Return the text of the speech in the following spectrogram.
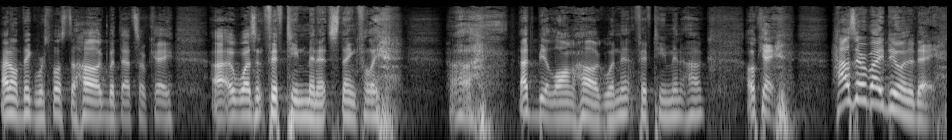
I don't think we're supposed to hug, but that's okay. Uh, it wasn't 15 minutes, thankfully. Uh, that'd be a long hug, wouldn't it? 15 minute hug? Okay. How's everybody doing today?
